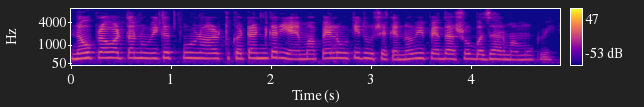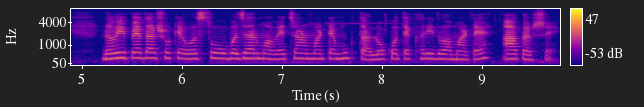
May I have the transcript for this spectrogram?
નવ પ્રવર્તનનું વિગતપૂર્ણ અર્થઘટન કરીએ, એમાં પહેલું કીધું છે કે નવી પેદાશો બજારમાં મૂકવી. નવી પેદાશો કે વસ્તુઓ બજારમાં વેચાણ માટે મૂકતા લોકો તે ખરીદવા માટે આકર્ષે,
